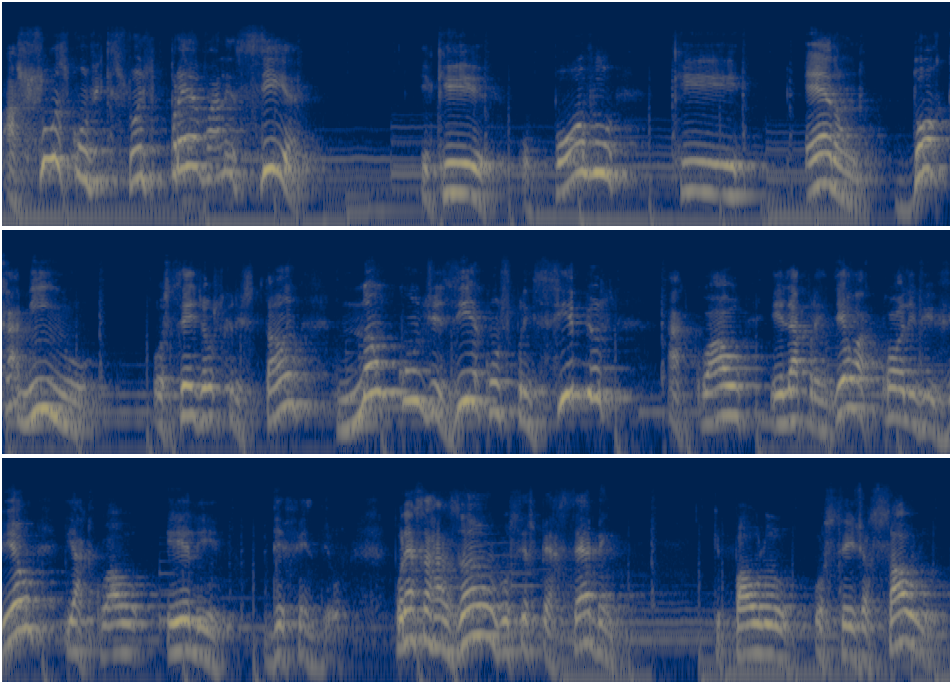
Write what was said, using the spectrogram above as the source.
as suas convicções prevaleciam e que o povo que eram do caminho, ou seja, os cristãos, não condizia com os princípios a qual ele aprendeu, a qual ele viveu e a qual ele defendeu. Por essa razão, vocês percebem que Paulo, ou seja, Saulo,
